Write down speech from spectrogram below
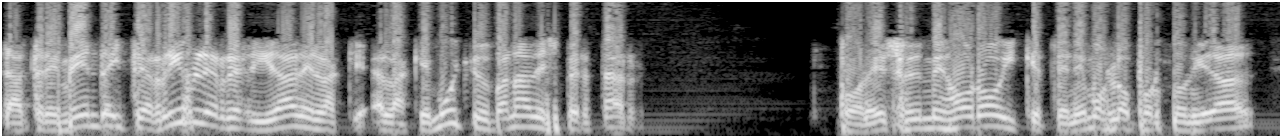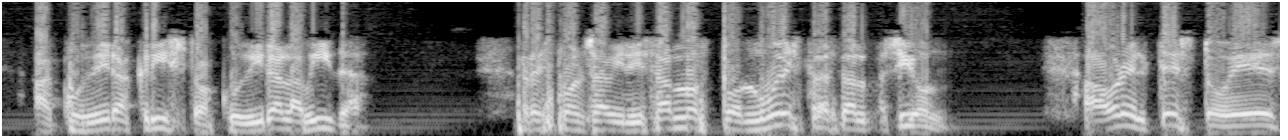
la tremenda y terrible realidad en la que, a la que muchos van a despertar. Por eso es mejor hoy que tenemos la oportunidad acudir a Cristo, acudir a la vida, responsabilizarnos por nuestra salvación Ahora el texto es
